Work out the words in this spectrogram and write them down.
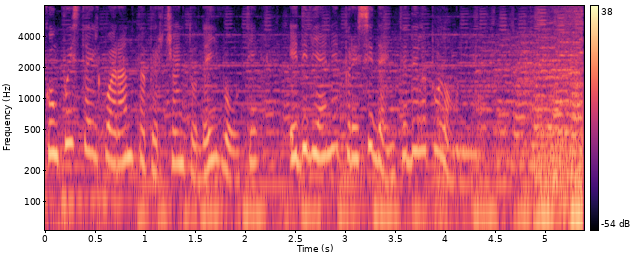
conquista il 40% dei voti e diviene presidente della Polonia.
